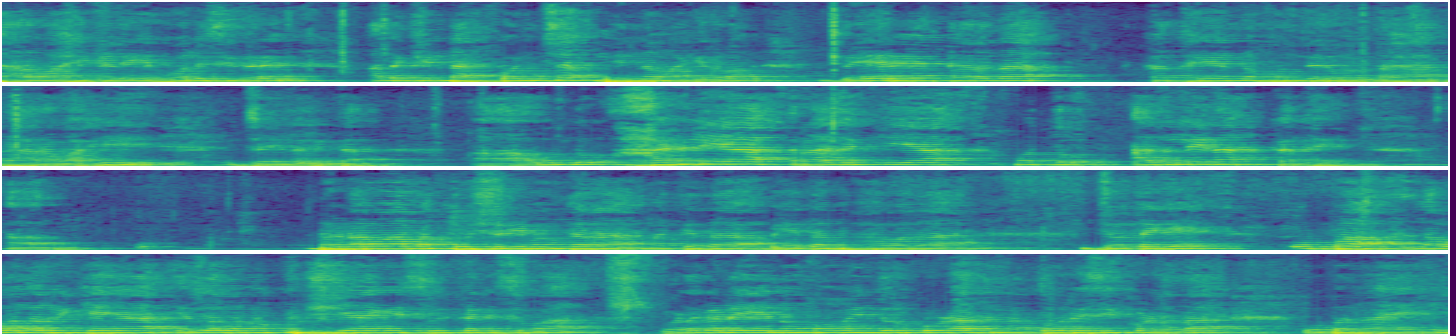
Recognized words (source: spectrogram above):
ಧಾರಾವಾಹಿಗಳಿಗೆ ಹೋಲಿಸಿದರೆ ಅದಕ್ಕಿಂತ ಕೊಂಚ ಭಿನ್ನವಾಗಿರುವ ಬೇರೆ ಥರದ ಕಥೆಯನ್ನು ಹೊಂದಿರುವಂತಹ ಧಾರಾವಾಹಿ ಜಯಲಲಿತ ಒಂದು ಹಳ್ಳಿಯ ರಾಜಕೀಯ ಮತ್ತು ಅಲ್ಲಿನ ಕಥೆ. ಬಡವ ಮತ್ತು ಶ್ರೀಮಂತರ ಮಧ್ಯದ ಭೇದ ಭಾವದ ಜೊತೆಗೆ ಒಬ್ಬ ಲವಲವಿಕೆಯ ಎಲ್ಲವನ್ನು ಖುಷಿಯಾಗಿ ಸ್ವೀಕರಿಸುವ ಒಳಗಡೆ ಏನೋ ನೋವಿದ್ದರೂ ಕೂಡ ಅದನ್ನು ತೋರಿಸಿಕೊಳ್ಳದ ಒಬ್ಬ ನಾಯಕಿ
